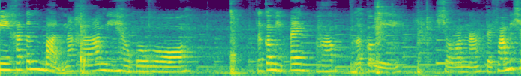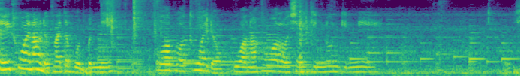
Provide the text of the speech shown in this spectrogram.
มีคัตเติ้ลบัตนะคะ มีแอลกอฮอล์ แล้วก็มีแป้งพับ แล้วก็มีช้อนนะ แต่ฟ้าไม่ใช้ถ้วยนะเดี๋ยวฟ้าจะบดบนนี้ เพราะว่าพอถ้วยเดี๋ยวกลัวนะ เพราะว่าเราใช้กินนู่นกินนี่ โอเค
